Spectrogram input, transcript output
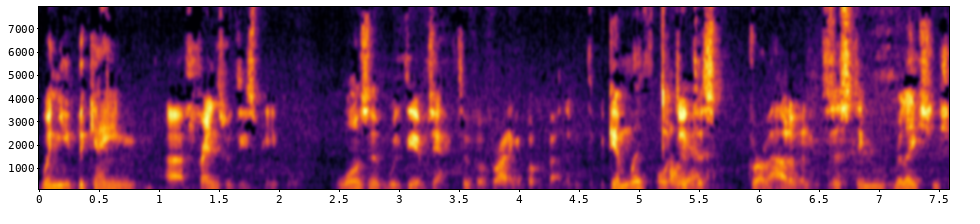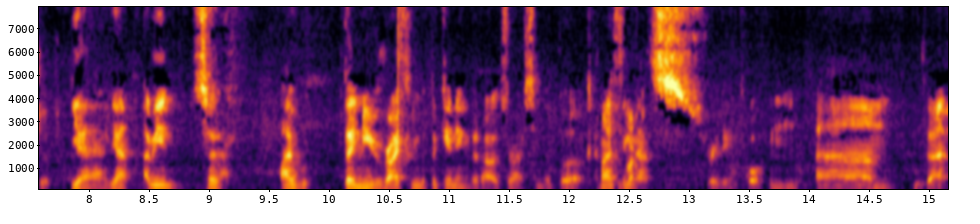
when you became uh, friends with these people, was it with the objective of writing a book about them to begin with, or Oh, did yeah. this grow out of an existing relationship? Yeah, yeah. I mean, so I w- they knew right from the beginning that I was writing a book, and I think Right. that's really important. Um, that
